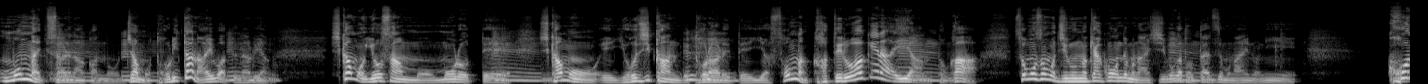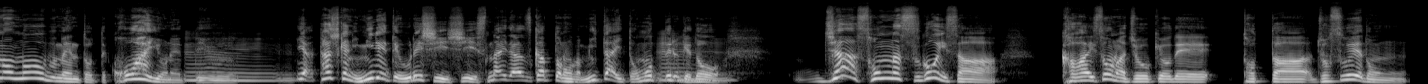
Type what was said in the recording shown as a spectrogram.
おもんないってされなあかんの、じゃあもう取りたないわってなるやん。しかも予算ももろって、うん。しかもえ4時間で撮られて、いや、そんなん勝てるわけないやんとか、そもそも自分の脚本でもないし、自分が撮ったやつでもないのに、このムーブメントって怖いよねっていう。うん。いや、確かに見れて嬉しいし、スナイダーズカットの方が見たいと思ってるけど、うん。じゃあそんなすごいさ、かわいそうな状況で撮ったジョス・ウェイドン、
